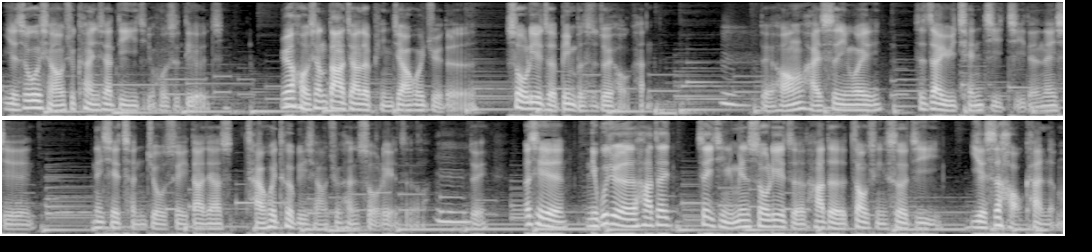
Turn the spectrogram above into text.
也是会想要去看一下第一集或是第二集，因为好像大家的评价会觉得《狩猎者》并不是最好看的。嗯，对，好像还是因为是在于前几集的那些那些成就，所以大家才会特别想要去看《狩猎者》。嗯，对。而且你不觉得他在这一集里面，《狩猎者》他的造型设计也是好看的吗？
